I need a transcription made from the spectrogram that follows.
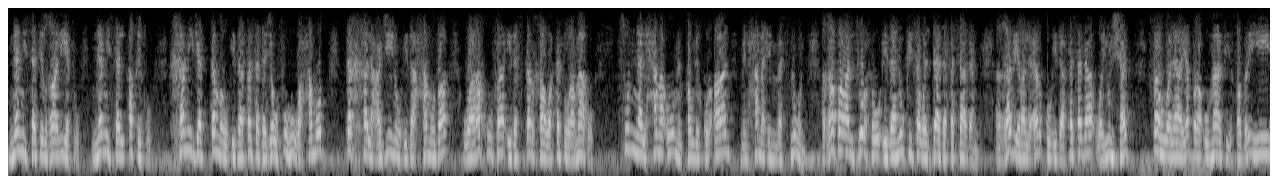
نمست الغالية نمس الأقط خمج التمر إذا فسد جوفه وحمض تخ العجين إذا حمض ورخف إذا استرخى وكثر ماؤه. سن الحمأ من قول القرآن من حمأ مسنون. غفر الجرح إذا نكس وازداد فسادا. غبر العرق إذا فسد وينشد. فهو لا يبرأ ما في صدره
